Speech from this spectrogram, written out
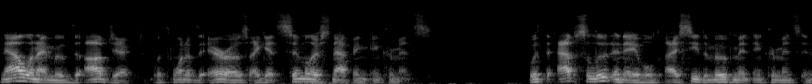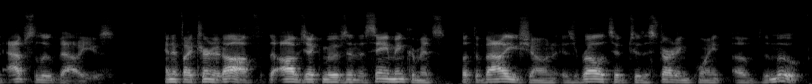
Now when I move the object with one of the arrows, I get similar snapping increments. With the absolute enabled, I see the movement increments in absolute values. And if I turn it off, the object moves in the same increments, but the value shown is relative to the starting point of the move.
